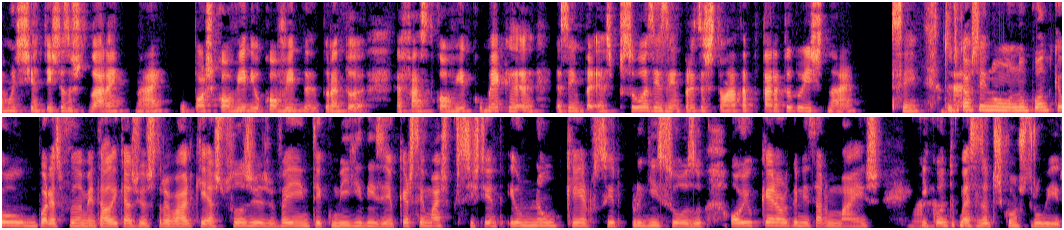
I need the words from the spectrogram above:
há muitos cientistas a estudarem não é? o pós-Covid e o Covid durante a, fase de Covid, como é que as, as, pessoas e as empresas estão a adaptar a tudo isto, não é? Sim, tu tocaste num, num ponto que eu, me parece fundamental e que às vezes trabalho, que é as pessoas vêm ter comigo e dizem eu quero ser mais persistente, eu não quero ser preguiçoso ou eu quero organizar-me mais uhum. e quando tu começas a desconstruir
